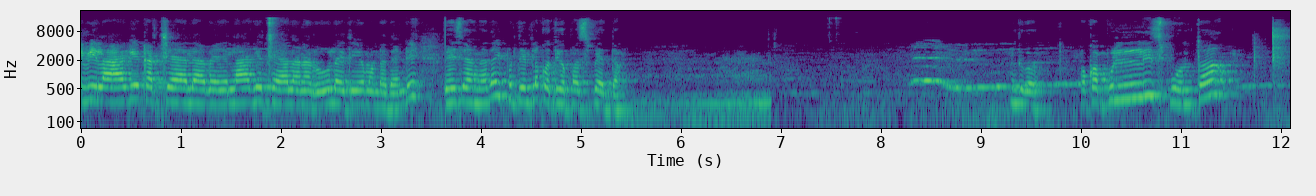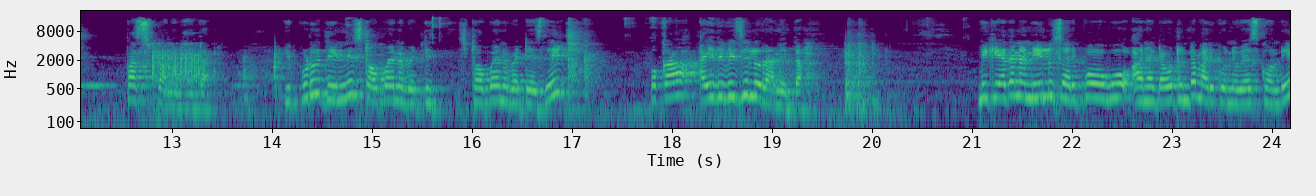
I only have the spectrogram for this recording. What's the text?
ఇవి ఇలాగే కట్ చేయాలి అవి ఇలాగే చేయాలన్న రూల్ అయితే ఏముండదండి వేసాం కదా ఇప్పుడు దీంట్లో కొద్దిగా పసుపు వేద్దాం. ఇదిగో ఒక బుల్లి స్పూన్తో పసుపు అన్నమాట. ఇప్పుడు దీన్ని స్టవ్ పైన పెట్టి స్టవ్ పైన పెట్టేసి ఒక ఐదు విజిల్లు రానిద్దాం. మీకు ఏదైనా నీళ్ళు సరిపోవు అనే డౌట్ ఉంటే మరి కొన్ని వేసుకోండి.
